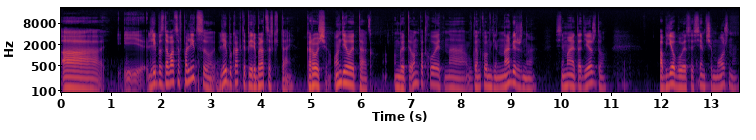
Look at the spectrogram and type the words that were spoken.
А, и либо сдаваться в полицию, либо как-то перебраться в Китай. Короче, он делает так. Он говорит, он подходит на, в Гонконге на набережную, снимает одежду, объебывается всем, чем можно.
